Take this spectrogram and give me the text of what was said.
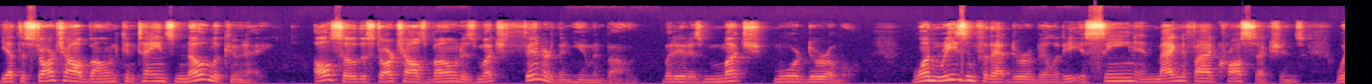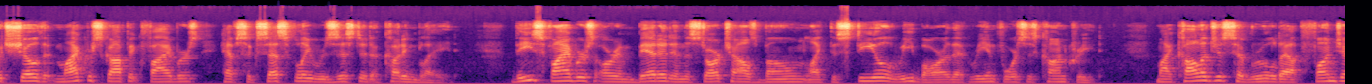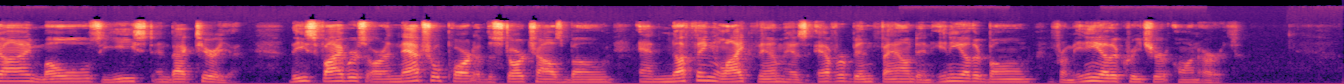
Yet the star child bone contains no lacunae. Also, the star child's bone is much thinner than human bone, but it is much more durable. One reason for that durability is seen in magnified cross sections, which show that microscopic fibers have successfully resisted a cutting blade. These fibers are embedded in the star child's bone like the steel rebar that reinforces concrete. Mycologists have ruled out fungi, moles, yeast, and bacteria. These fibers are a natural part of the star child's bone, and nothing like them has ever been found in any other bone from any other creature on earth.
